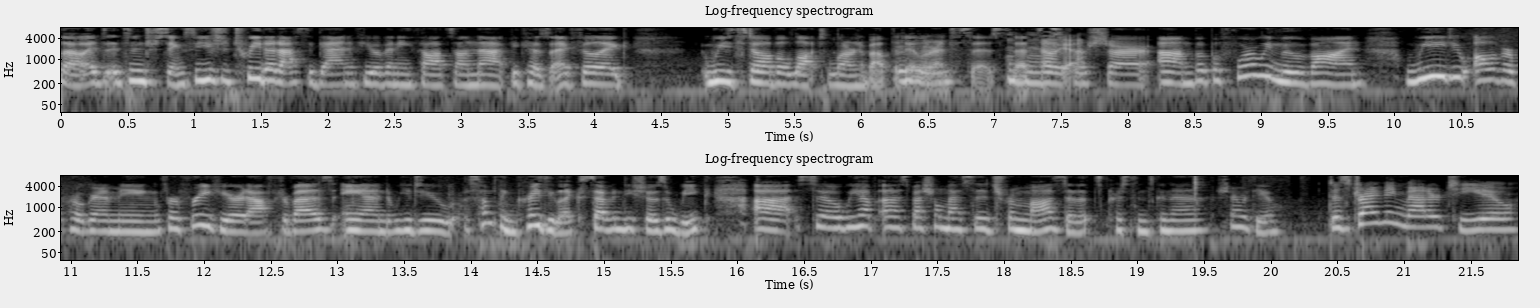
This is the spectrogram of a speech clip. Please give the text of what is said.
know though. It's, it's interesting. So you should tweet at us again if you have any thoughts on that because I feel like we still have a lot to learn about the DiLaurentises. That's Oh, yeah. for sure. Um, but before we move on, we do all of our programming for free here at AfterBuzz, and we do something crazy like 70 shows a week. Uh, so we have a special message from Mazda that Kristen's gonna share with you. Does driving matter to you?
